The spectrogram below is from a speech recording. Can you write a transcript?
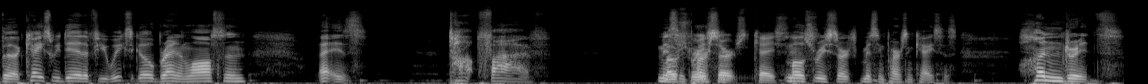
the case we did a few weeks ago, Brandon Lawson, that is top five missing most person- researched cases. most researched missing person cases. Hundreds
